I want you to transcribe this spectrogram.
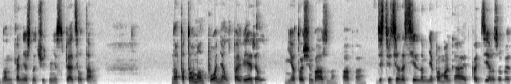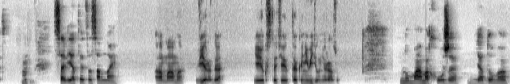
но он, конечно, чуть не спятил там. Но потом он понял, поверил. И это очень важно. Папа действительно сильно мне помогает, поддерживает, хм, советуется со мной. А мама? Вера, да? Я ее, кстати, так и не видел ни разу. Ну, мама хуже. Я думаю,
